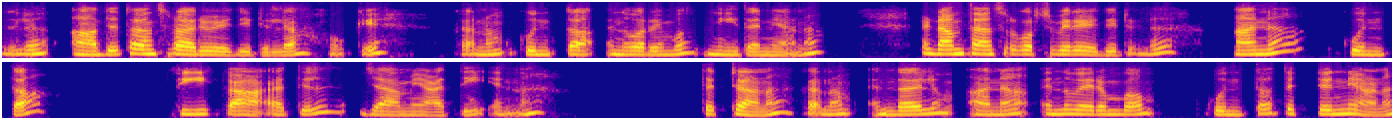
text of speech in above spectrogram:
ഇതിൽ ആദ്യത്തെ ആൻസർ ആരും എഴുതിയിട്ടില്ല. ഓക്കെ കാരണം കുന്ത എന്ന് പറയുമ്പോൾ നീ തന്നെയാണ്. രണ്ടാമത്തെ ആൻസർ കുറച്ച് പേര് എഴുതിയിട്ടുണ്ട്. അന കുന്ത ഫി കാത്തിൽ ജാമ്യാത്തി എന്ന് തെറ്റാണ്. കാരണം എന്തായാലും അന എന്ന് വരുമ്പം കുന്ത തെറ്റന്നെയാണ്.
